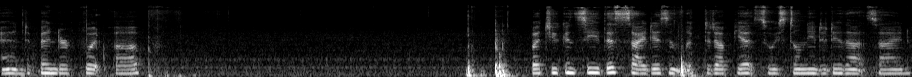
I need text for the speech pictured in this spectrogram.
and bend her foot up. But you can see this side isn't lifted up yet, so we still need to do that side.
